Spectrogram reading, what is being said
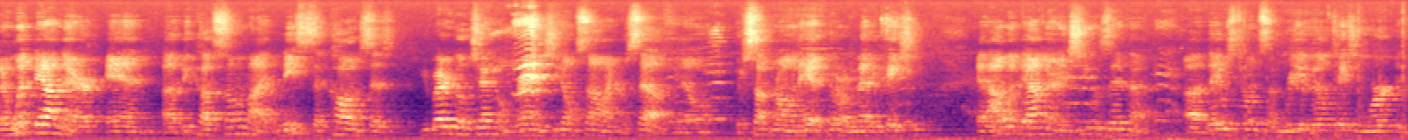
And I went down there and uh, because some of my nieces had called and says, You better go check on Granny, she don't sound like herself, you know. There's something wrong, they had to put her on medication. And I went down there and she was in uh, uh, they was doing some rehabilitation work and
